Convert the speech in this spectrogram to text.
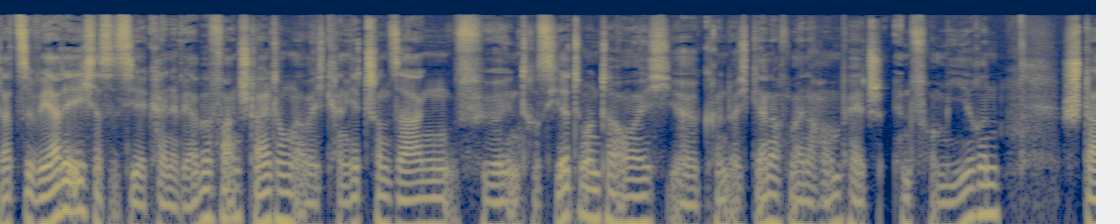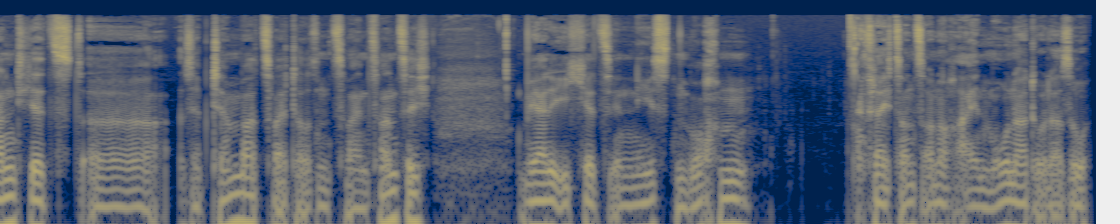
Dazu werde ich, das ist hier keine Werbeveranstaltung, aber ich kann jetzt schon sagen, für Interessierte unter euch, ihr könnt euch gerne auf meiner Homepage informieren. Stand jetzt äh, September 2022 werde ich jetzt in den nächsten Wochen, vielleicht sonst auch noch einen Monat oder so,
